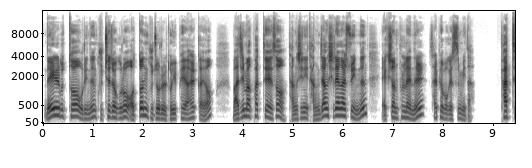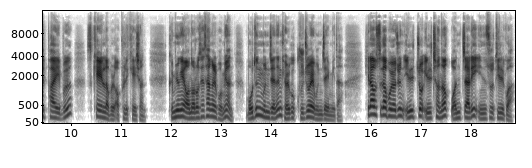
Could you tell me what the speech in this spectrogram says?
내일부터 우리는 구체적으로 어떤 구조를 도입해야 할까요? 마지막 파트에서 당신이 당장 실행할 수 있는 액션 플랜을 살펴보겠습니다. 파트 5 스케일러블 어플리케이션 금융의 언어로 세상을 보면 모든 문제는 결국 구조의 문제입니다. 힐하우스가 보여준 1조 1천억 원짜리 인수 딜과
